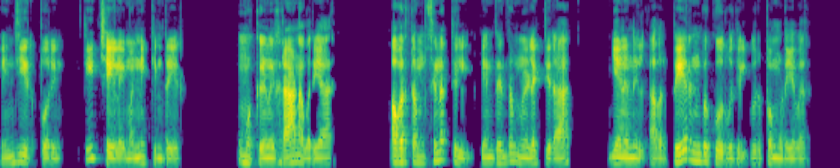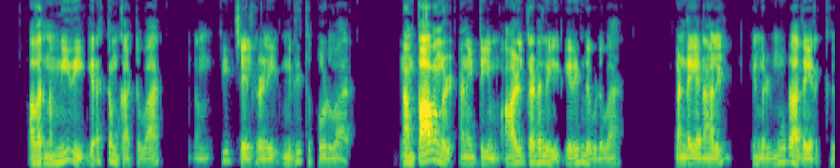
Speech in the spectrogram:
எஞ்சியிருப்போரின் தீச்செயலை மன்னிக்கின்றீர். உமக்கு நிகரானவர் யார்? அவர் தம் சினத்தில் என்றென்றும் நிலைத்திரார் ஏனெனில் அவர் பேரன்பு கூறுவதில் விருப்பமுடையவர். அவர் நம் மீது இரக்கம் காட்டுவார் நம் தீச்செயல்களை மிதித்து போடுவார். நம் பாவங்கள் அனைத்தையும் ஆழ்கடலில் எரிந்து விடுவார். பண்டைய நாளில் எங்கள் மூதாதையருக்கு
